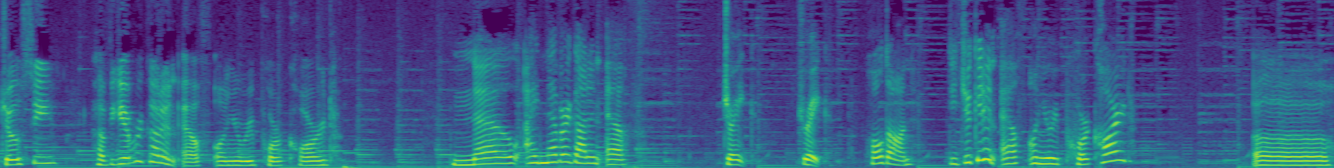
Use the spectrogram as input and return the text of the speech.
Josie, have you ever got an F on your report card? No, I never got an F. Drake, Drake, hold on. Did you get an F on your report card? Uh,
